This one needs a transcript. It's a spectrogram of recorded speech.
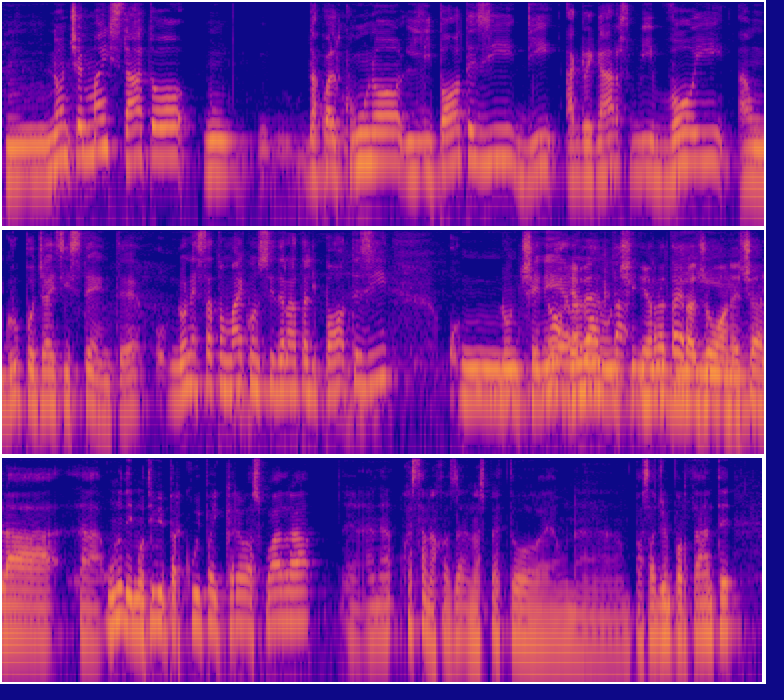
non c'è mai stato da qualcuno l'ipotesi di aggregarvi voi a un gruppo già esistente? Non è stata mai considerata l'ipotesi? Non ce n'era? No, in realtà, in realtà hai ragione, cioè la, la, uno dei motivi per cui poi creo la squadra, eh, questo è una cosa, un aspetto, è una, un passaggio importante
